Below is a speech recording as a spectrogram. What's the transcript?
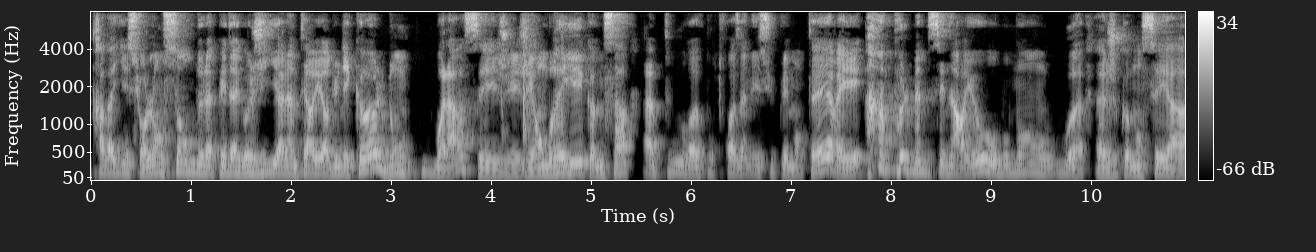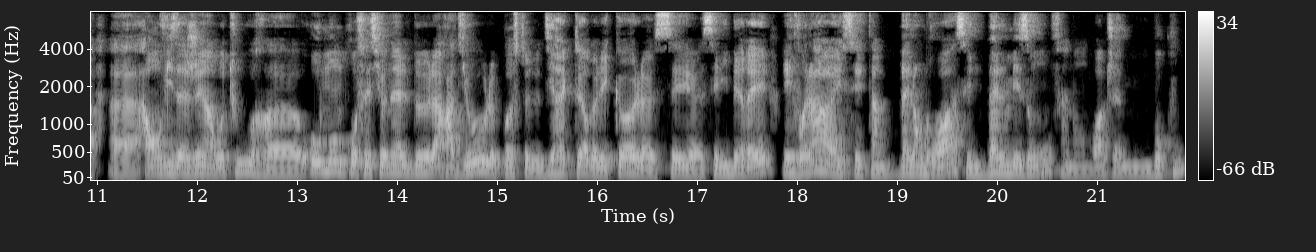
travailler sur l'ensemble de la pédagogie à l'intérieur d'une école. Donc voilà, c'est j'ai embrayé comme ça euh, pour pour trois années supplémentaires et un peu le même scénario au moment où je commençais à, à envisager un retour au monde professionnel de la radio. Le poste de directeur de l'école s'est libéré et voilà et c'est un bel endroit, c'est une belle maison, c'est un endroit que j'aime beaucoup.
